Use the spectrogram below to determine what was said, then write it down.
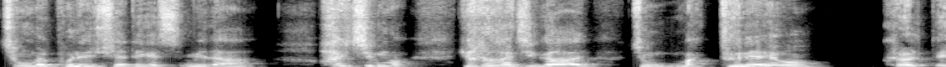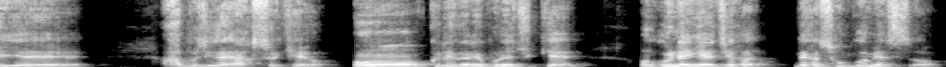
정말 보내주셔야 되겠습니다. 아, 지금 막 여러 가지가 좀 막 드네요. 그럴 때에 아버지가 약속해요. 어, 그래, 그래, 보내줄게. 어, 은행에 제가, 내가 송금했어.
